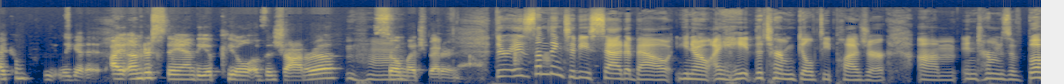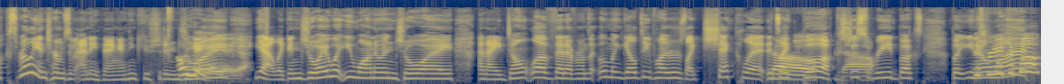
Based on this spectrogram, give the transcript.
I completely get it. I understand the appeal of the genre mm-hmm. so much better now. There is something to be said about, you know, I hate the term guilty pleasure um, in terms of books, really in terms of anything. I think you should enjoy, oh, yeah, yeah, yeah, yeah, like enjoy what you want to enjoy. And I don't love that everyone's like, oh, my guilty pleasure is like chick lit. It's no, like books, no. just read books. But you just know what?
